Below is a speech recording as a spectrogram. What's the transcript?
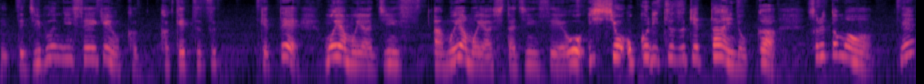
言って自分に制限をかけ続けてもやもや人あもやもやした人生を一生送り続けたいのかそれともね。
